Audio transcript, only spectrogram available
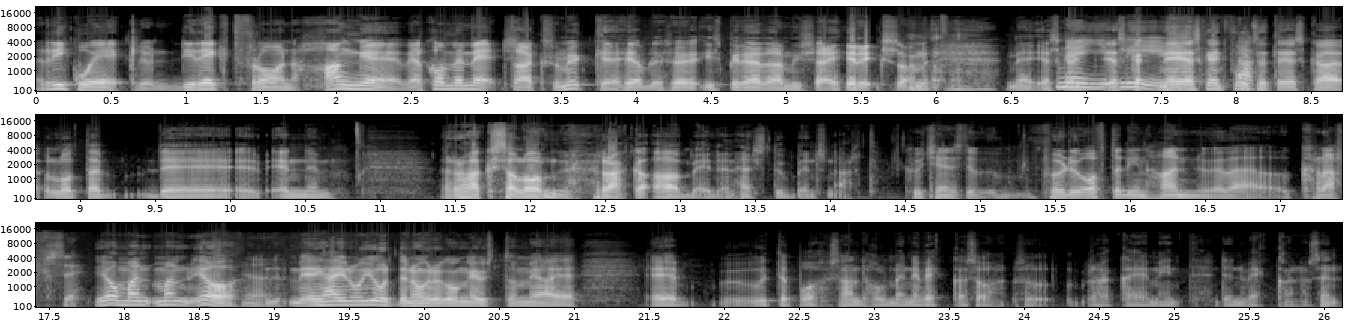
Rico Eklund, direkt från Hangö. Välkommen med! Tack så mycket. Jag blev så inspirerad av Mischa Eriksson. Nej, jag ska, Nej, inte, jag ska, nej, jag ska inte Tack. fortsätta. Jag ska låta det, en em, rak salong raka av mig den här stubben snart. Hur känns det? För du ofta din hand nu över krafse? Ja, man, man, ja. Ja. jag har ju nog gjort det några gånger just om jag är, är ute på Sandholmen en vecka så, så rakar jag mig inte den veckan och sen,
